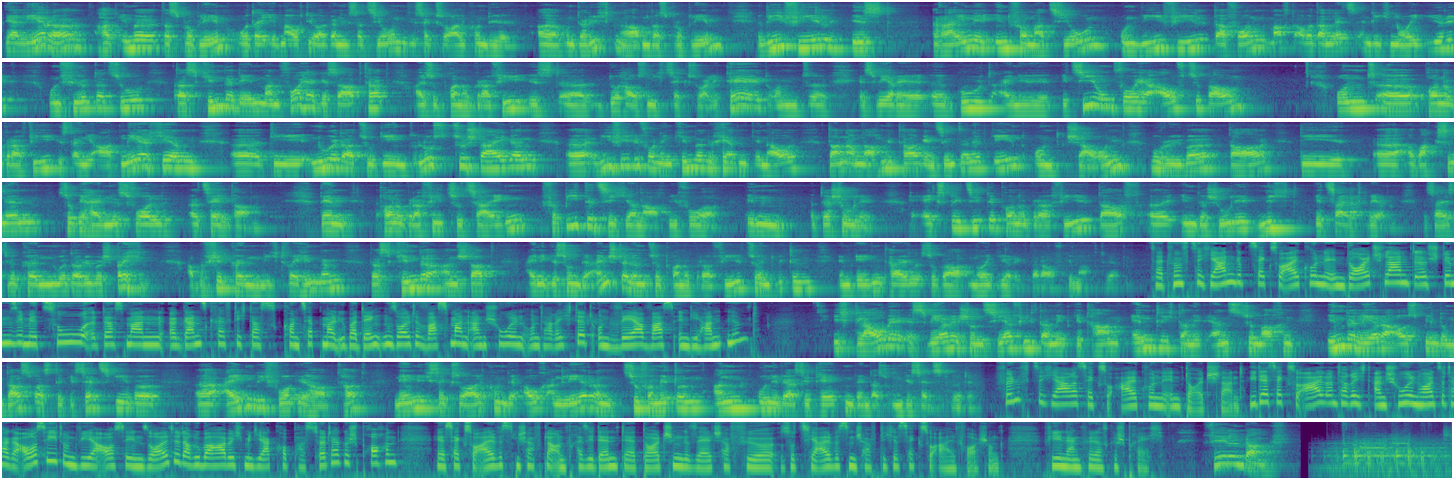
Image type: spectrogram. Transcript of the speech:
Der Lehrer hat immer das Problem oder eben auch die Organisationen, die Sexualkunde äh, unterrichten, haben das Problem, wie viel ist reine Information und wie viel davon macht aber dann letztendlich neugierig und führt dazu, dass Kinder, denen man vorher gesagt hat, also Pornografie ist äh, durchaus nicht Sexualität und äh, es wäre äh, gut, eine Beziehung vorher aufzubauen, und äh, Pornografie ist eine Art Märchen, äh, die nur dazu dient, Lust zu steigern. Äh, wie viele von den Kindern werden genau dann am Nachmittag ins Internet gehen und schauen, worüber da die äh, Erwachsenen so geheimnisvoll erzählt haben. Denn Pornografie zu zeigen verbietet sich ja nach wie vor in der Schule. Explizite Pornografie darf äh, in der Schule nicht gezeigt werden. Das heißt, wir können nur darüber sprechen, aber wir können nicht verhindern, dass Kinder anstatt eine gesunde Einstellung zur Pornografie zu entwickeln, im Gegenteil sogar neugierig darauf gemacht werden. Seit 50 Jahren gibt es Sexualkunde in Deutschland. Äh, stimmen Sie mir zu, dass man äh, ganz kräftig das Konzept mal überdenken sollte, was man an Schulen unterrichtet und wer was in die Hand nimmt? Ich glaube, es wäre schon sehr viel damit getan, endlich damit ernst zu machen, in der Lehrerausbildung das, was der Gesetzgeber äh, eigentlich vorgehabt hat, nämlich Sexualkunde auch an Lehrern zu vermitteln, an Universitäten, wenn das umgesetzt würde. 50 Jahre Sexualkunde in Deutschland. Wie der Sexualunterricht an Schulen heutzutage aussieht und wie er aussehen sollte, darüber habe ich mit Jakob Pastötter gesprochen. Er ist Sexualwissenschaftler und Präsident der Deutschen Gesellschaft für sozialwissenschaftliche Sexualforschung. Vielen Dank für das Gespräch. Vielen Dank.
